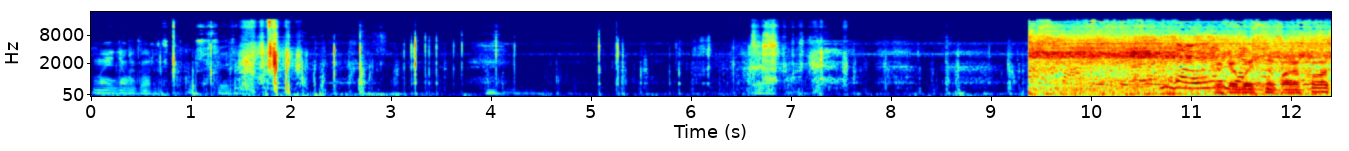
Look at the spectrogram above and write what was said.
Мы идем в город покушать едем. Как обычно пароход.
